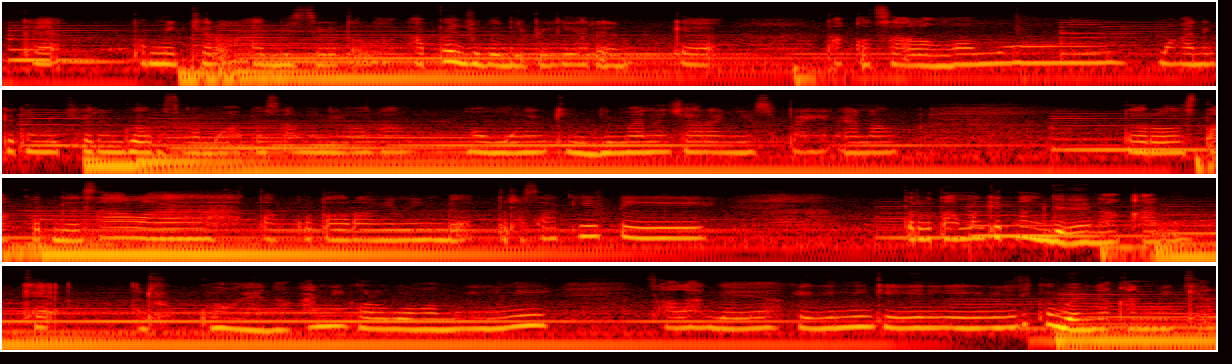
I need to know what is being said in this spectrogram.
Kayak pemikir habis gitu loh. Apa juga dipikirin? Kayak takut salah ngomong. Makanya kita mikirin gue harus ngomong apa sama nih orang. Ngomongnya gimana caranya supaya enak. Terus takut gak salah takut orang ini gak tersakiti terutama kita nggak enakan. Kayak aduh gue gak enakan nih kalau gue ngomong ini. Salah gak ya? Kayak gini kayak gini kayak gini. Jadi kebanyakan mikir.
